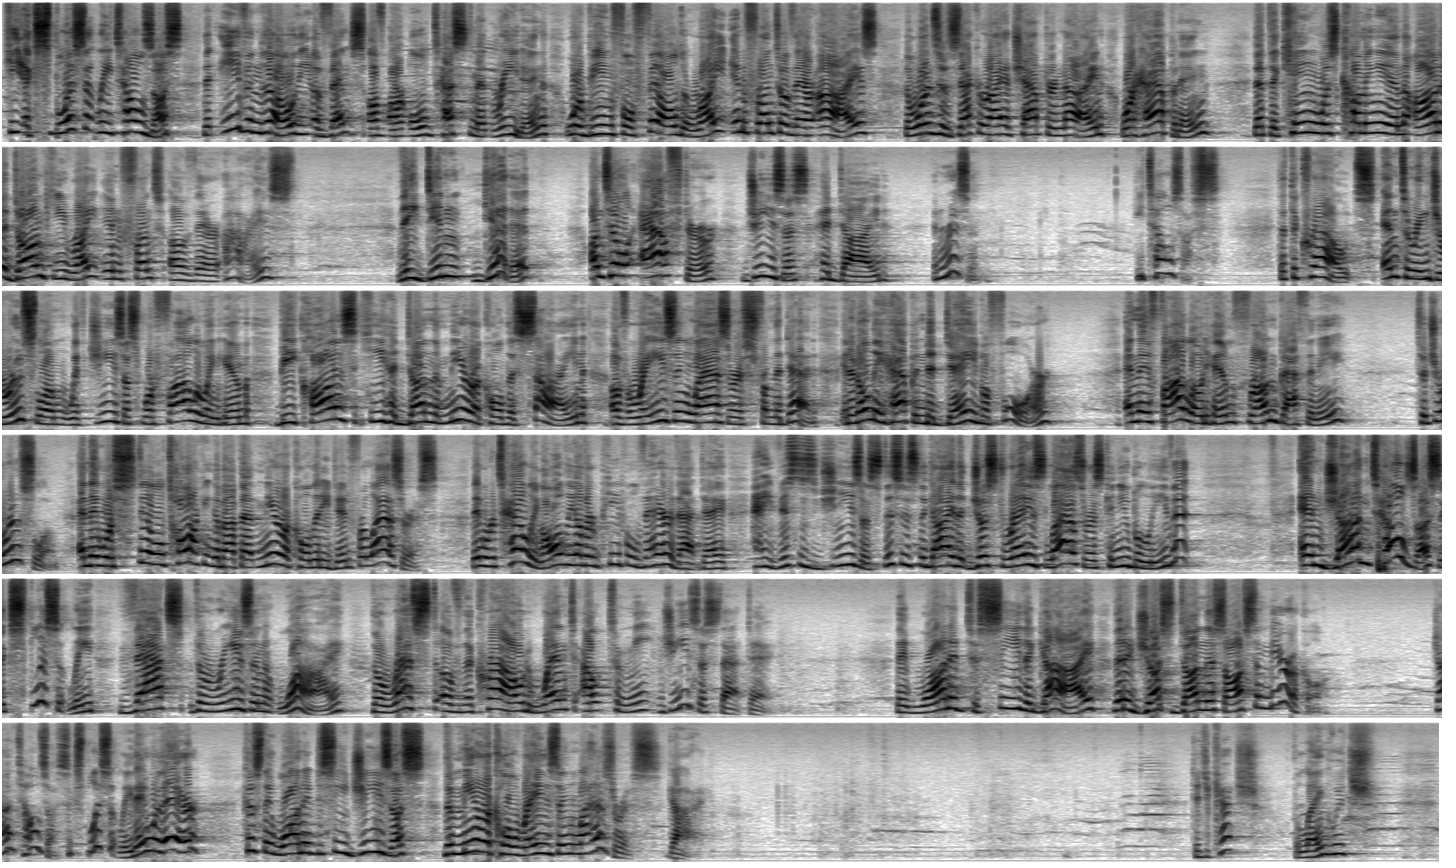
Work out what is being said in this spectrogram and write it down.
He explicitly tells us that even though the events of our Old Testament reading were being fulfilled right in front of their eyes, the words of Zechariah chapter 9 were happening, that the king was coming in on a donkey right in front of their eyes, they didn't get it until after Jesus had died and risen. He tells us that the crowds entering Jerusalem with Jesus were following him because he had done the miracle, the sign of raising Lazarus from the dead. It had only happened a day before, and they followed him from Bethany to Jerusalem. And they were still talking about that miracle that he did for Lazarus. They were telling all the other people there that day, hey, this is Jesus. This is the guy that just raised Lazarus. Can you believe it? And John tells us explicitly that's the reason why the rest of the crowd went out to meet Jesus that day. They wanted to see the guy that had just done this awesome miracle. John tells us explicitly they were there because they wanted to see Jesus, the miracle raising Lazarus guy. Did you catch the language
